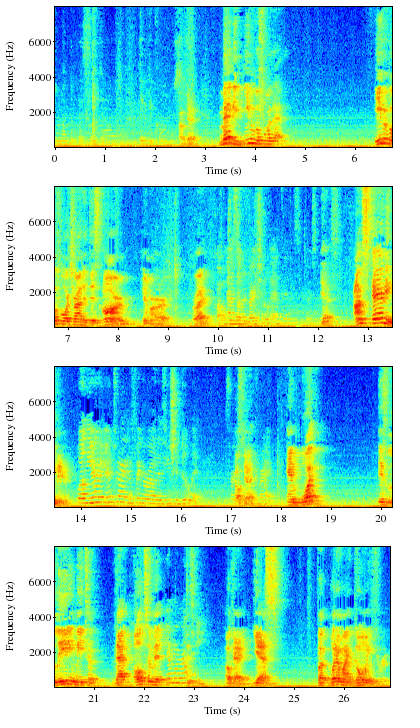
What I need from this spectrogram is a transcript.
to knock the person down, take the guns. Okay. Maybe even before that. Even before trying to disarm him or her, right? As a virtual ethics person? Yes. I'm standing there. Well, you're, you're trying to figure out if you should do it first, Okay. off, right? And what is leading me to that ultimate. Your morality. Okay, yes. But what am I going through?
